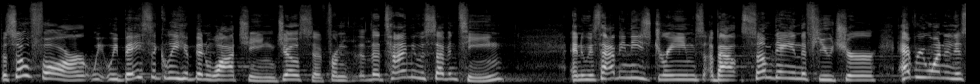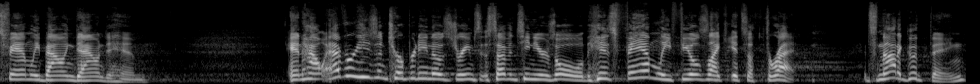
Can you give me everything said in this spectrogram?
But so far, we, we basically have been watching Joseph from the time he was 17 and he was having these dreams about someday in the future, everyone in his family bowing down to him. And however he's interpreting those dreams at 17 years old, his family feels like it's a threat. It's not a good thing.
